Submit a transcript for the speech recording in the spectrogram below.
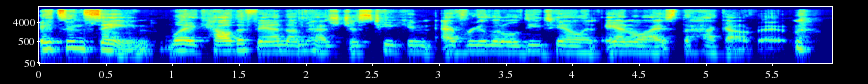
it's insane like how the fandom has just taken every little detail and analyzed the heck out of it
